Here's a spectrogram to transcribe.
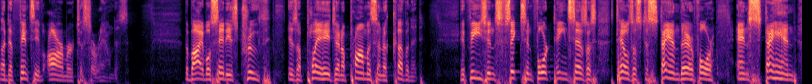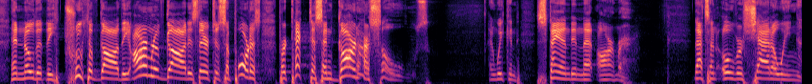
a defensive armor to surround us. The Bible said His truth is a pledge and a promise and a covenant. Ephesians 6 and 14 says us, tells us to stand therefore and stand and know that the truth of God, the armor of God, is there to support us, protect us, and guard our souls. And we can stand in that armor. That's an overshadowing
